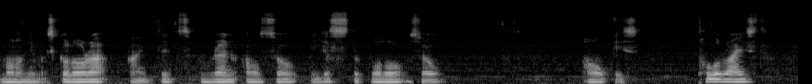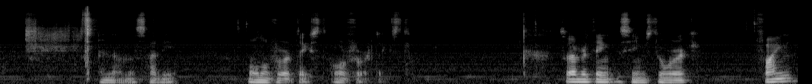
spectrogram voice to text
mono Numix colora, I did run also, yes, the polo, so all is polarized. And then the Sardi mono vertex or vertex. So everything seems to work fine.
